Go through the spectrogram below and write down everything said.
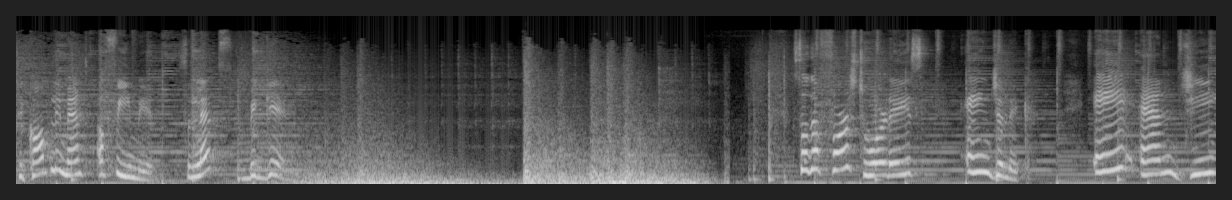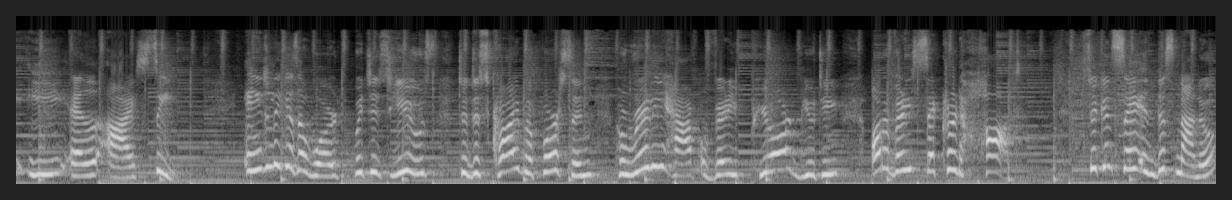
to compliment a female. So let's begin. So the first word is angelic. A-N-G-E-L-I-C. Angelic is a word which is used to describe a person who really have a very pure beauty or a very sacred heart. So you can say in this manner,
